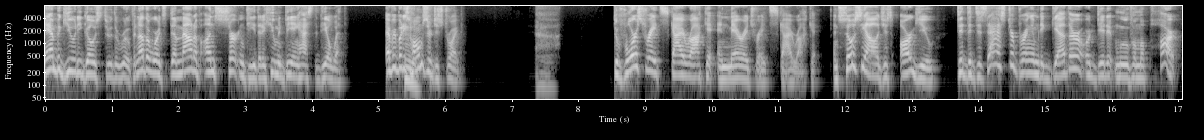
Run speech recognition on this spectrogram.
Ambiguity goes through the roof. In other words, the amount of uncertainty that a human being has to deal with. Everybody's Hmm. homes are destroyed. Yeah. Divorce rates skyrocket and marriage rates skyrocket. And sociologists argue did the disaster bring them together or did it move them apart?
